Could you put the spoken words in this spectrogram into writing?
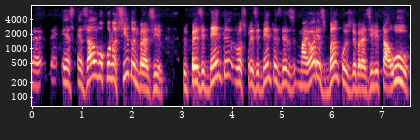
é, é algo conhecido em Brasil o presidente, os presidentes dos maiores bancos do Brasil, Itaú,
